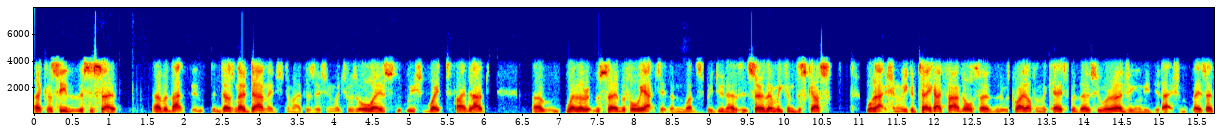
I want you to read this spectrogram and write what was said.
uh, concede that this is so. Uh, but that does no damage to my position, which was always that we should wait to find out uh, whether it was so before we acted. And once we do know that it's so, then we can discuss what action we could take. I found also that it was quite often the case with those who were urging immediate action. They said,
